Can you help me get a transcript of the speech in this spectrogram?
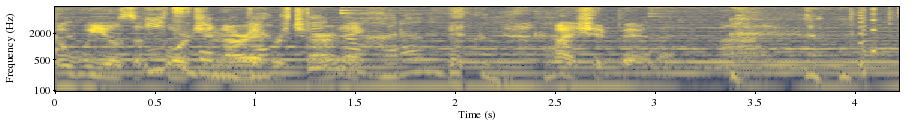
The wheels of fortune are ever turning. I should bear that in mind.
